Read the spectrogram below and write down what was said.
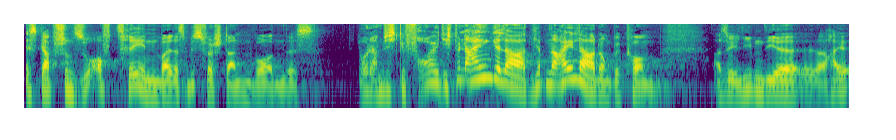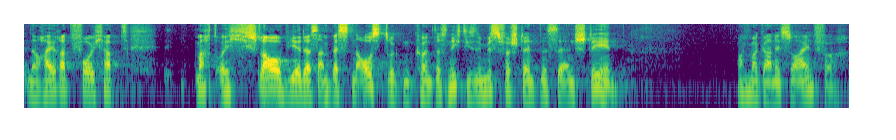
Es gab schon so oft Tränen, weil das missverstanden worden ist. Leute haben sich gefreut, ich bin eingeladen, ich habe eine Einladung bekommen. Also ihr Lieben, die ihr äh, eine Heirat vor euch habt, macht euch schlau, wie ihr das am besten ausdrücken könnt, dass nicht diese Missverständnisse entstehen manchmal gar nicht so einfach.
